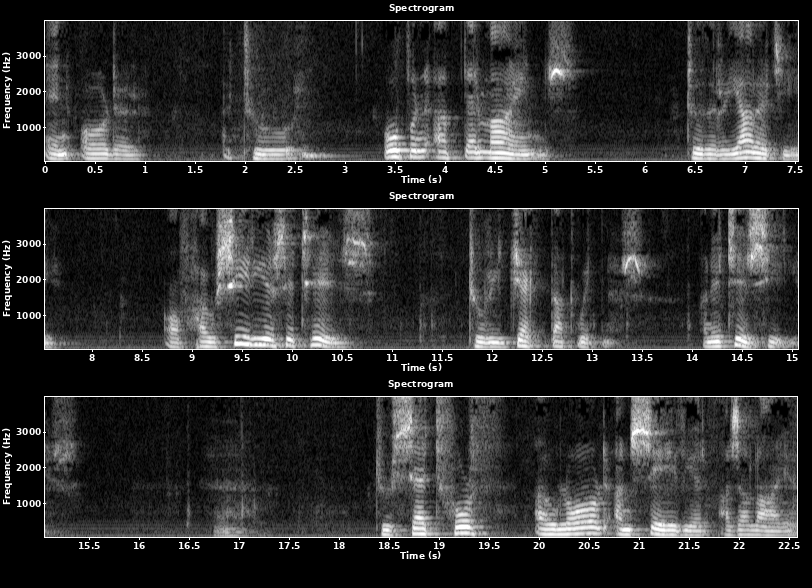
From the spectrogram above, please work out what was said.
in order to open up their minds to the reality of how serious it is to reject that witness. And it is serious. Uh, to set forth our Lord and Saviour as a liar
